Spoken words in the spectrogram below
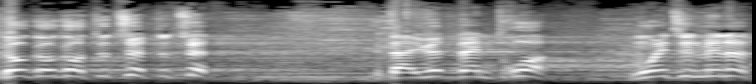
Go, go, go, tout de suite, tout de suite. T'es à 8-23, moins d'une minute.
